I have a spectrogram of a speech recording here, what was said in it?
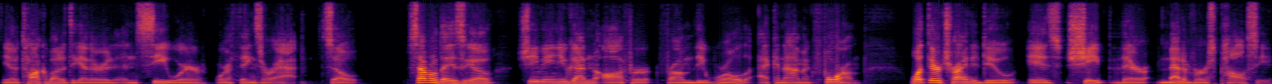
you know talk about it together and, and see where where things are at. So several days ago, Shiba Inu got an offer from the World Economic Forum. What they're trying to do is shape their metaverse policy.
